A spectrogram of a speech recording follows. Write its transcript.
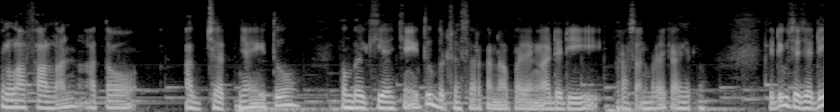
pelafalan atau abjadnya itu pembagiannya itu berdasarkan apa yang ada di perasaan mereka gitu jadi bisa jadi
